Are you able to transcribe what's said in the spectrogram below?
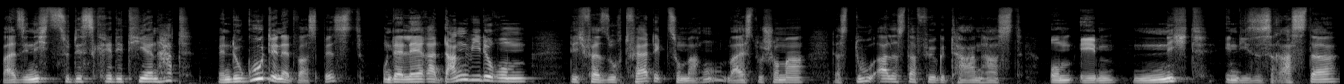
weil sie nichts zu diskreditieren hat. Wenn du gut in etwas bist und der Lehrer dann wiederum dich versucht fertig zu machen, weißt du schon mal, dass du alles dafür getan hast, um eben nicht in dieses Raster,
